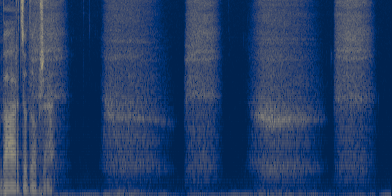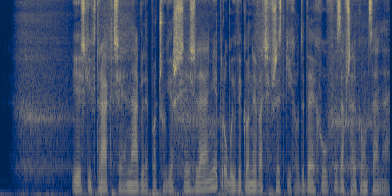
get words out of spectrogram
Bardzo dobrze. Jeśli w trakcie nagle poczujesz się źle, nie próbuj wykonywać wszystkich oddechów za wszelką cenę.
